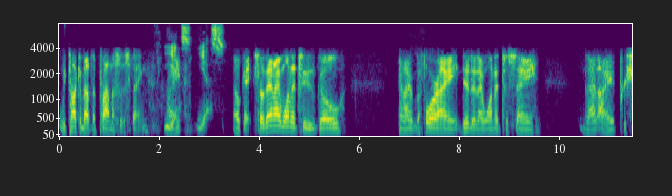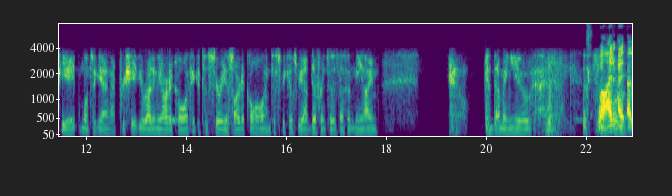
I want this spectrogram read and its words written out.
We talked about the promises thing, right? Yes. Yes. Okay. So then I wanted to go, and I before I did it, I wanted to say that I appreciate once again. I appreciate you writing the article. I think it's a serious article, and just because we have differences doesn't mean I'm, you know, condemning you well, I, I, I,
